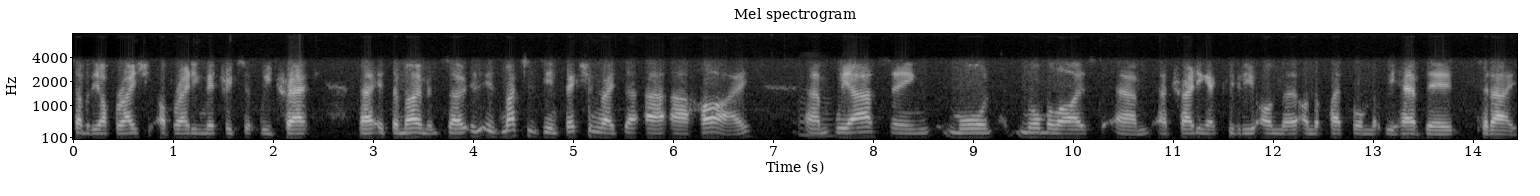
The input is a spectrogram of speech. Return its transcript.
some of the operation operating metrics that we track uh, at the moment. So as much as the infection rates are, are, are high, um, mm-hmm. we are seeing more normalised um, uh, trading activity on the on the platform that we have there today.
